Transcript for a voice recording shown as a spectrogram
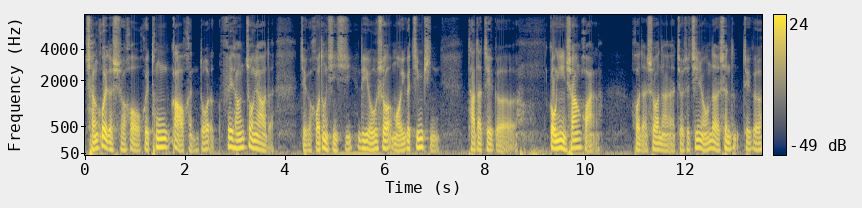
晨会的时候会通告很多非常重要的这个活动信息，例如说某一个精品，它的这个供应商换了，或者说呢就是金融的渗透这个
